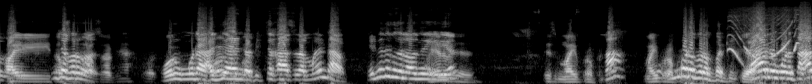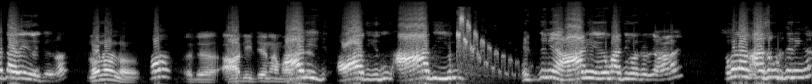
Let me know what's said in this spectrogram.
ஓகே ஒரு உங்களோட ஐயா இந்த பிச்சை காசுல வேண்டாம் என்னதுக்கு இதுல வந்து this my? Property my property உங்களோட ப்ராப்பர்ட்டி யாரு உங்களோட தாத்தா எழுதி வச்சிருக்கோம் நோ நோ நோ ஆ? அது ஆடிட்டு நம்ம ஆதி ஆதியும் ஆதியும் எத்தனை ஆணி ஏமாத்தி கொண்டிருக்காங்க? எவ்வளவு காசு கொடுத்தீங்க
